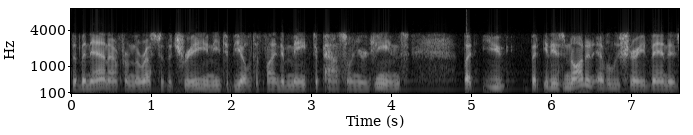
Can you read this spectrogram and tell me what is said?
the banana from the rest of the tree. You need to be able to find a mate to pass on your genes, but you but it is not an evolutionary advantage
